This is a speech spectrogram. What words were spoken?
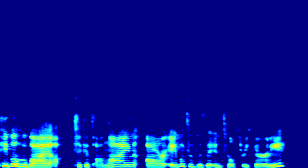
people who buy uh, tickets online are able to visit until 3:30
